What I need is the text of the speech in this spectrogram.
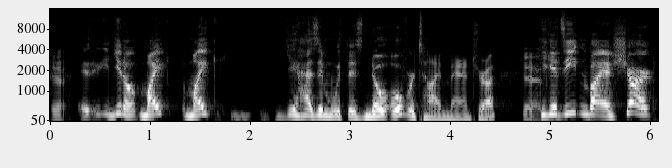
Yeah. uh, you know, Mike Mike has him with this no overtime mantra. Yeah. He gets eaten by a shark,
